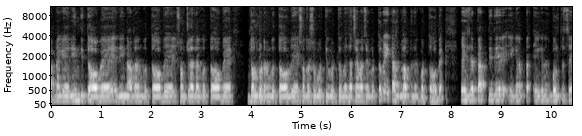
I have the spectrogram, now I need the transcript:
আপনাকে ঋণ দিতে হবে, ঋণ আদান করতে হবে, সঞ্চয় আদায় করতে হবে দল গঠন করতে হবে, সদস্য ভর্তি করতে হবে, যাচাই বাছাই করতে হবে, এই কাজগুলো আপনাদের করতে হবে। এই যে প্রার্থীদের এখানে এখানে বলতেছে,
